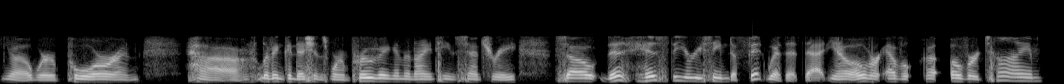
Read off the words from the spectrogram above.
you know were poor and uh, living conditions were improving in the 19th century. So this, his theory seemed to fit with it. That you know over uh, over time,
